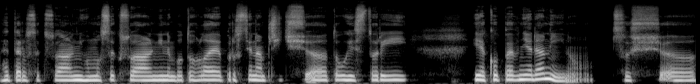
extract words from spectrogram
heterosexuální, homosexuální, nebo tohle je prostě napříč uh, tou historií jako pevně daný, no. Což uh,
